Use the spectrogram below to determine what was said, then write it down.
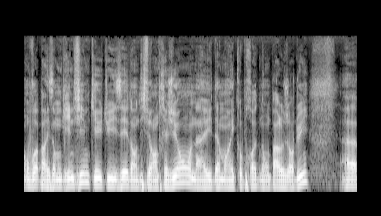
on voit par exemple Greenfilm qui est utilisé dans différentes régions. On a évidemment EcoProd dont on parle aujourd'hui. Euh,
